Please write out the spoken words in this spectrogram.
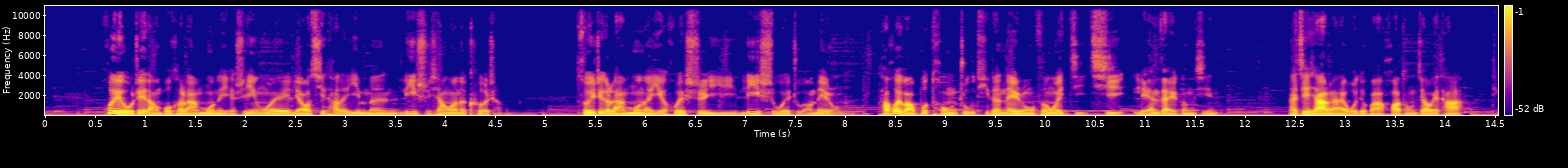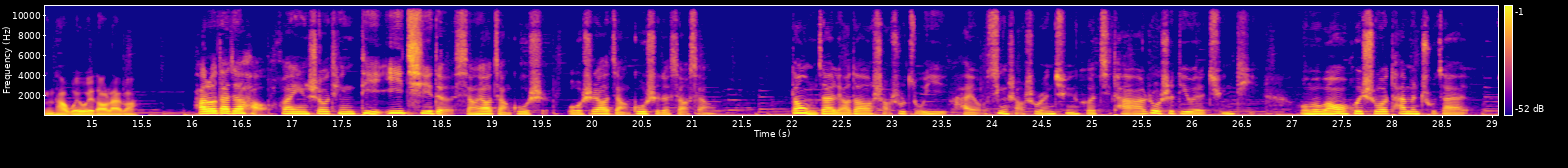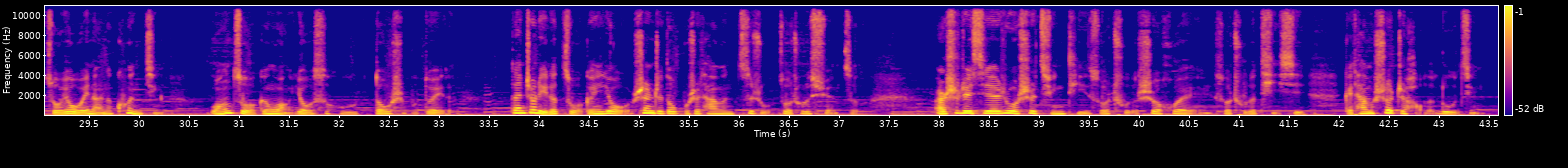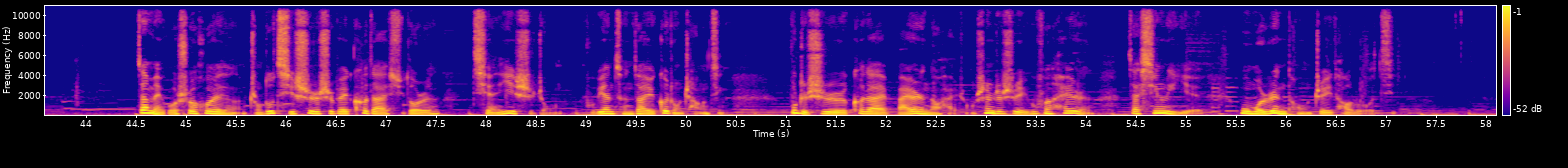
会有这档播客栏目呢，也是因为聊起他的一门历史相关的课程，所以这个栏目呢也会是以历史为主要内容的。他会把不同主题的内容分为几期连载更新。那接下来我就把话筒交给他，听他娓娓道来吧。Hello，大家好，欢迎收听第一期的《想要讲故事》，我是要讲故事的小翔。当我们在聊到少数族裔、还有性少数人群和其他弱势地位的群体，我们往往会说他们处在左右为难的困境，往左跟往右似乎都是不对的。但这里的左跟右，甚至都不是他们自主做出的选择，而是这些弱势群体所处的社会、所处的体系给他们设置好的路径。在美国社会，种族歧视是被刻在许多人潜意识中，普遍存在于各种场景。不只是刻在白人脑海中，甚至是一部分黑人在心里也默默认同这一套逻辑。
